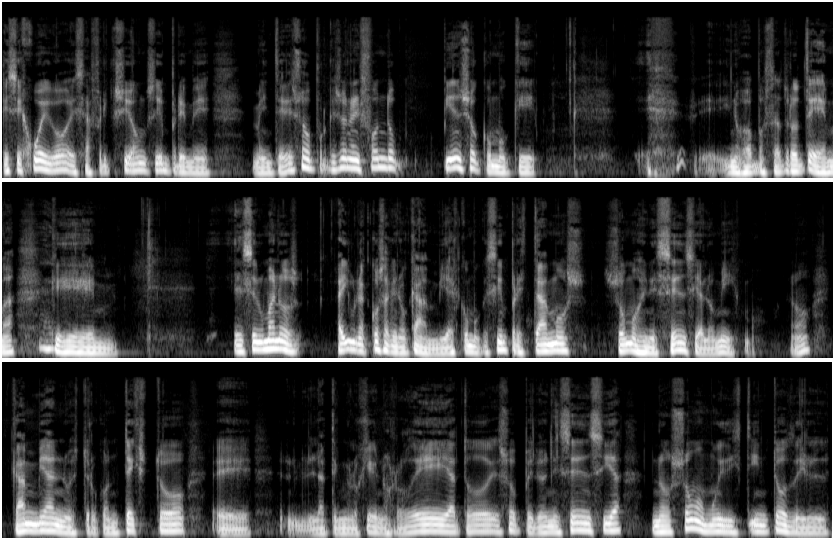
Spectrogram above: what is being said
ese juego, esa fricción siempre me, me interesó, porque yo en el fondo pienso como que, y nos vamos a otro tema, que mm, el ser humano hay una cosa que no cambia, es como que siempre estamos, somos en esencia lo mismo, ¿no? Cambia nuestro contexto, eh, la tecnología que nos rodea, todo eso, pero en esencia no somos muy distintos del,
